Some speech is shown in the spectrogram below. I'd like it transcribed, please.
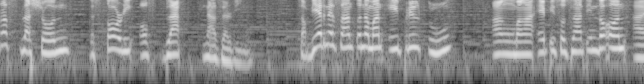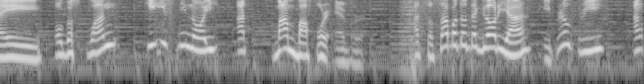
Traslasyon, the Story of Black Nazarene. Sa Biyernes Santo naman, April 2, ang mga episodes natin doon ay August 1, He is Ninoy at Mamba Forever. At sa Sabado de Gloria, April 3, ang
